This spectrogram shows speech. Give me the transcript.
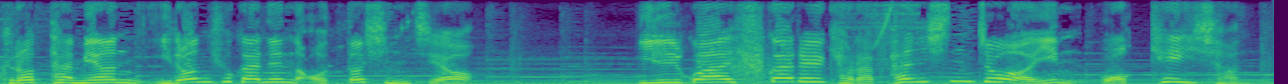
그렇다면 이런 휴가는 어떠신지요? 일과 휴가를 결합한 신조어인 워케이션.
